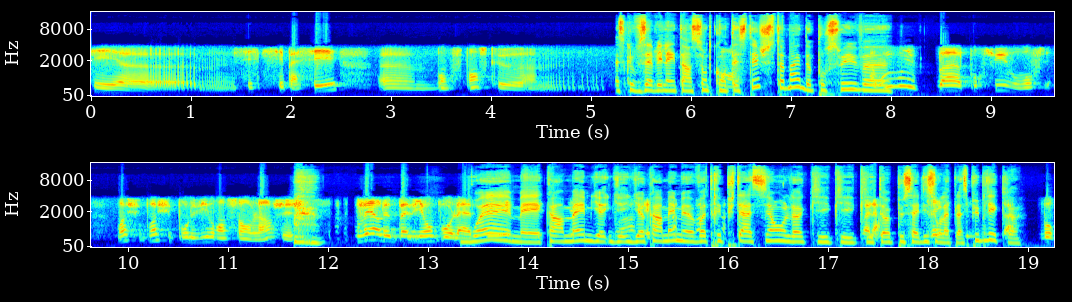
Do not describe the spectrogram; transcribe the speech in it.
c'est euh, c'est ce qui s'est passé. Euh, bon, je pense que. Est-ce que vous avez l'intention de contester justement, de poursuivre ah Oui, oui, bah poursuivre. Moi, je, moi, je suis pour le vivre ensemble. Hein. Je, ouvert le pavillon pour la. Ouais, mais quand même, il y, a, quand même votre réputation là qui, qui, qui est un peu salie sur la place publique. Là pour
